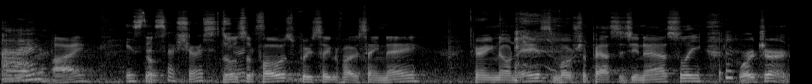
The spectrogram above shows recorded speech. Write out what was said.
Aye. Aye. Is this our shortest? Those shortest? opposed, please signify by saying nay. Hearing no nays, the motion passes unanimously. We're adjourned.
